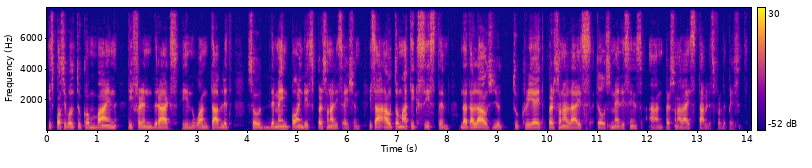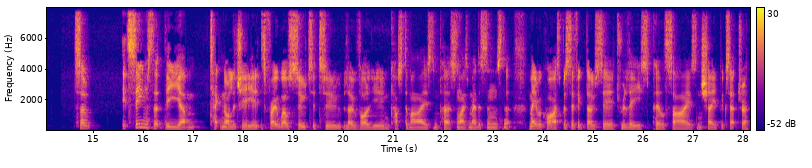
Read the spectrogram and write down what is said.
It's possible to combine different drugs in one tablet. So the main point is personalization. It's an automatic system that allows you to create personalized those medicines and personalized tablets for the patients. So it seems that the um, technology is very well suited to low volume, customized, and personalized medicines that may require specific dosage, release, pill size, and shape, etc.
